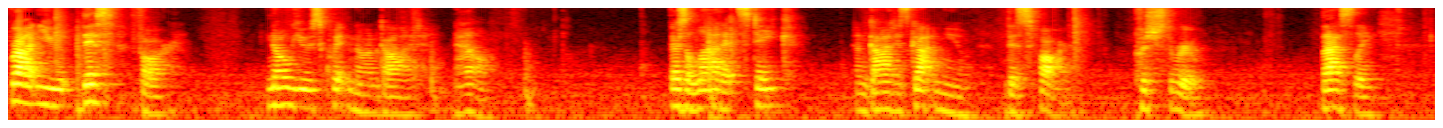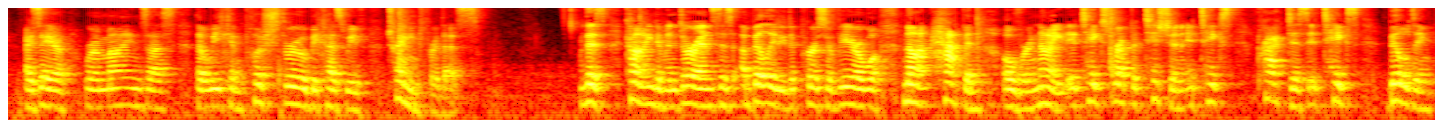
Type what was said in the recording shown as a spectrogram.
brought you this far, no use quitting on God now. There's a lot at stake, and God has gotten you this far. Push through. Lastly, Isaiah reminds us that we can push through because we've trained for this. This kind of endurance, this ability to persevere, will not happen overnight. It takes repetition, it takes practice, it takes building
